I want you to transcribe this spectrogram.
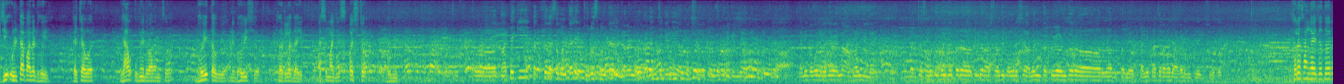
जी उलटापालट होईल त्याच्यावर ह्या उमेदवारांचं भवितव्य आणि भविष्य ठरलं जाईल अशी माझी स्पष्ट भूमिका काटेकी टक्कर असं म्हणता येईल चुरस म्हणता येईल कारण राजन चिकेनी अपक्ष बंडखोरी केली आहे भाजपातल्या त्यांनी बबन हळदेव यांना आव्हान दिलं आहे त्यांच्यासोबतच बघितलं तर तिकडे राष्ट्रवादी काँग्रेसचे अनंत पिळवणकर रिंगणात उतरले आहेत. त्यांनी प्रचारामध्ये आघाडी घेतली येते खरं सांगायचं तर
